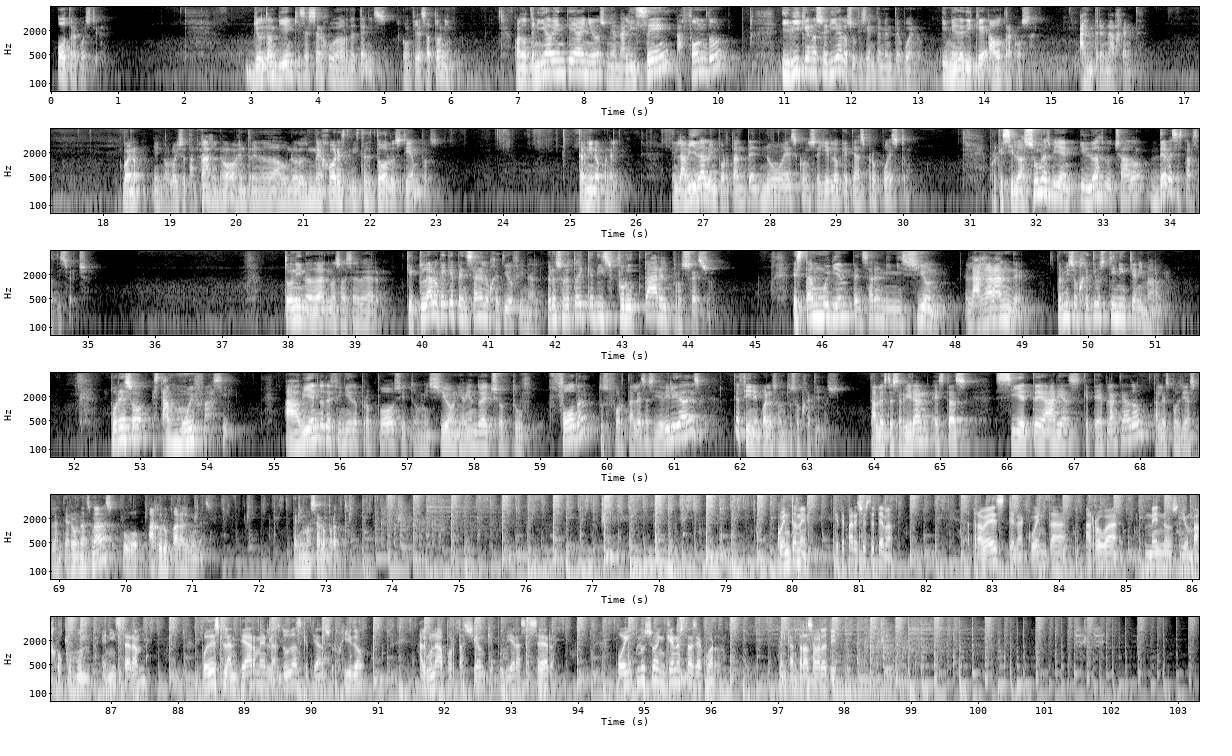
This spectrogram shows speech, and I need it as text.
otra cuestión. Yo también quise ser jugador de tenis, confiesa Tony. Cuando tenía 20 años me analicé a fondo y vi que no sería lo suficientemente bueno y me dediqué a otra cosa, a entrenar gente. Bueno, y no lo hizo tan mal, ¿no? Ha entrenado a uno de los mejores tenistas de todos los tiempos. Termino con él. En la vida lo importante no es conseguir lo que te has propuesto, porque si lo asumes bien y lo has luchado, debes estar satisfecho. Tony Nadal nos hace ver que claro que hay que pensar en el objetivo final, pero sobre todo hay que disfrutar el proceso. Está muy bien pensar en mi misión, la grande, pero mis objetivos tienen que animarme. Por eso está muy fácil habiendo definido propósito, misión y habiendo hecho tu FODA, tus fortalezas y debilidades, define cuáles son tus objetivos. Tal vez te servirán estas siete áreas que te he planteado, tal vez podrías plantear unas más o agrupar algunas. Tenemos a hacerlo pronto. Cuéntame, ¿qué te pareció este tema? A través de la cuenta arroba menos-común en Instagram. Puedes plantearme las dudas que te han surgido, alguna aportación que pudieras hacer o incluso en qué no estás de acuerdo. Me encantará saber de ti.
